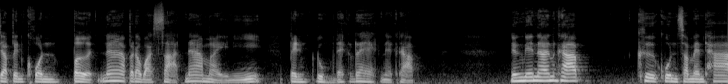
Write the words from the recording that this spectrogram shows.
จะเป็นคนเปิดหน้าประวัติศาสตร์หน้าใหม่นี้ เป็นกลุ่มแรกๆนะครับ หนึ่งในนั้นครับ คือคุณซามานธา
